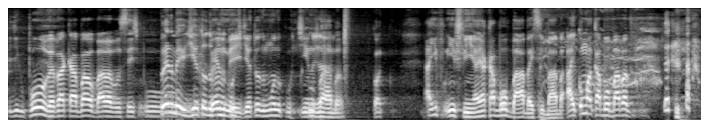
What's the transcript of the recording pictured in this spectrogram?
E digo, pô, vai acabar o baba vocês por Pleno meio-dia todo Pleno mundo meio-dia todo mundo curtindo o já. Baba. Aí, enfim, aí acabou o baba esse baba. Aí como acabou o baba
